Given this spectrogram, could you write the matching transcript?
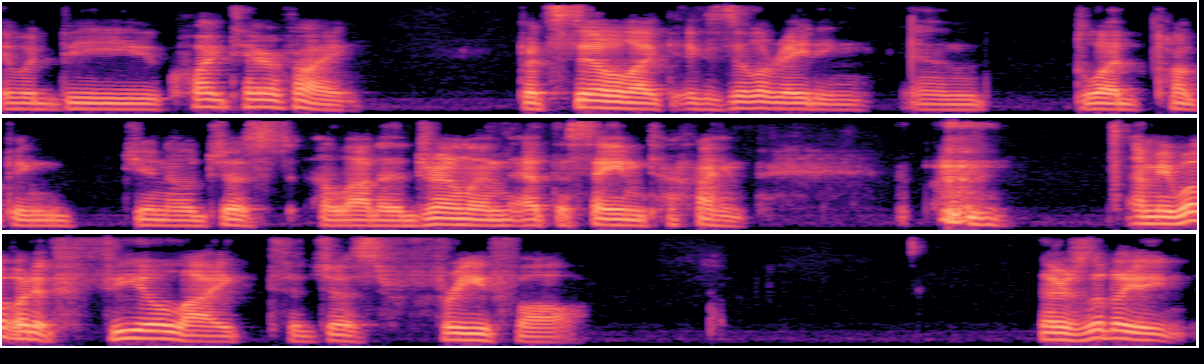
it would be quite terrifying, but still like exhilarating and blood pumping, you know, just a lot of adrenaline at the same time. I mean, what would it feel like to just free fall? There's literally,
